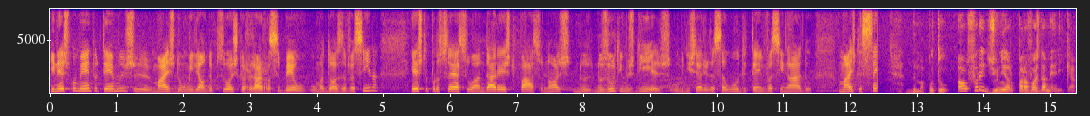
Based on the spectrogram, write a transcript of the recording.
E neste momento temos eh, mais de um milhão de pessoas que já recebeu uma dose da vacina. Este processo, a andar a este passo, nós, no, nos últimos dias, o Ministério da Saúde tem vacinado mais de 100... De Maputo, Alfredo Júnior para a Voz da América.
